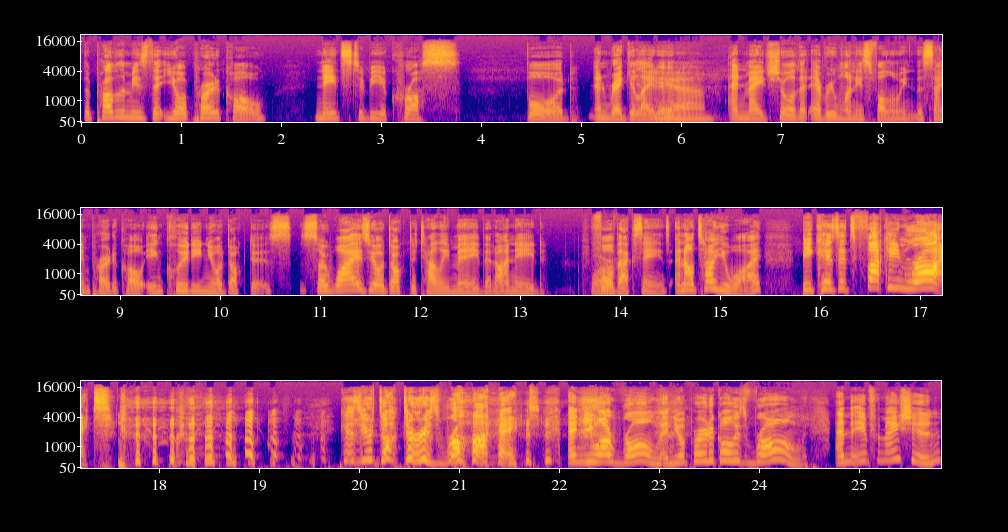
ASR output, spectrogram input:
The problem is that your protocol needs to be across board and regulated Yeah. and made sure that everyone is following the same protocol, including your doctors. So, why is your doctor telling me that I need four, Four. vaccines? And I'll tell you why because it's fucking right. Because your doctor is right and you are wrong and your protocol is wrong. And the information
